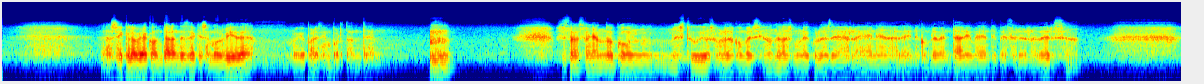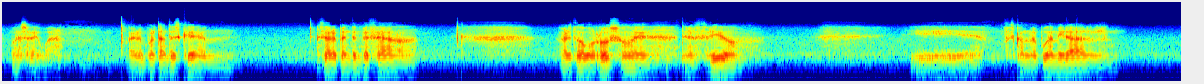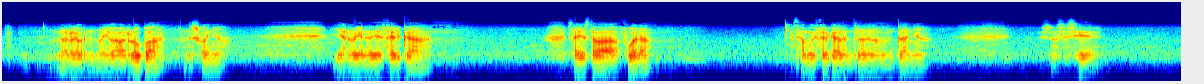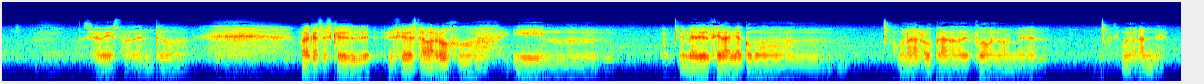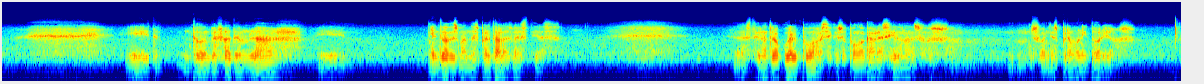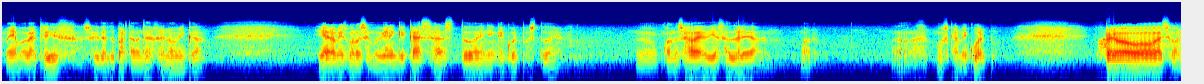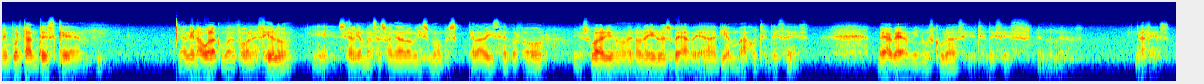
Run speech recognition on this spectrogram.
Así que lo voy a contar antes de que se me olvide, porque parece importante. Pues estaba soñando con un estudio sobre la conversión de las moléculas de ARN a ADN complementario mediante PCR reversa. Bueno, eso da igual. Lo importante es que mm, de repente empecé a ver todo borroso, eh, tener frío. Y pues cuando me pude mirar no, no llevaba ropa de sueño. Ya no había nadie cerca. O sea, yo estaba afuera. Estaba muy cerca de la entrada de la montaña. Pues no sé si... No sé había estado dentro. Bueno, el caso es que el, el cielo estaba rojo y en medio del cielo había como, una roca de fuego enorme, muy grande. Y todo empezó a temblar y, y entonces me han despertado las bestias. Estoy en otro cuerpo, así que supongo que habrá sido uno de esos sueños premonitorios. Me llamo Beatriz, soy del departamento de genómica y ahora mismo no sé muy bien en qué casa estoy ni en qué cuerpo estoy. No, Cuando salga de día saldré a, bueno, a buscar mi cuerpo. Pero eso, lo importante es que había una bola como de fuego en el cielo y si alguien más ha soñado lo mismo, pues que me avise, por favor. Mi usuario en Oneiro es BABA-86. BABA minúsculas y 86 en números. Gracias.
